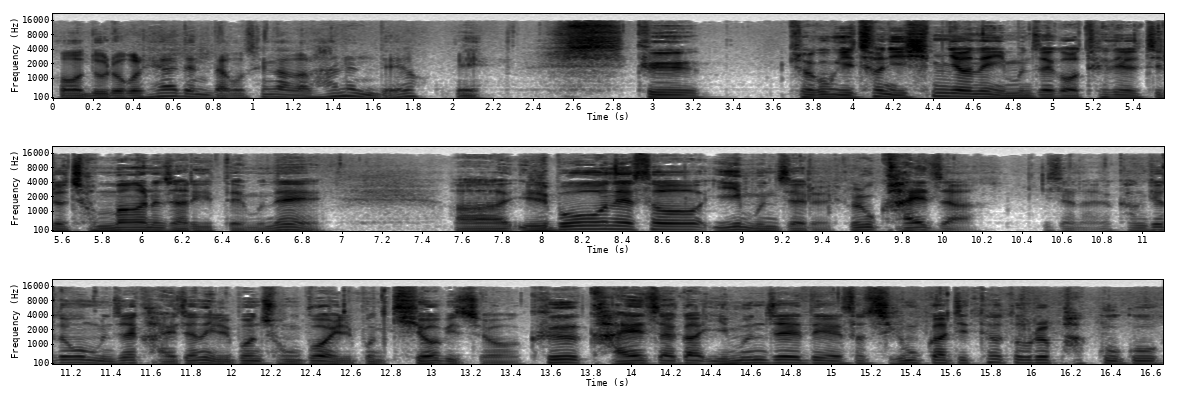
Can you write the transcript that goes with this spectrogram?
어, 노력을 해야 된다고 생각을 하는데요. 예. 그 결국 2020년에 이 문제가 어떻게 될지를 전망하는 자리이기 때문에 아, 일본에서 이 문제를 결국 가해자 이잖아요. 강제동원 문제의 가해자는 일본 정부와 일본 기업이죠. 그 가해자가 이 문제에 대해서 지금까지 태도를 바꾸고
